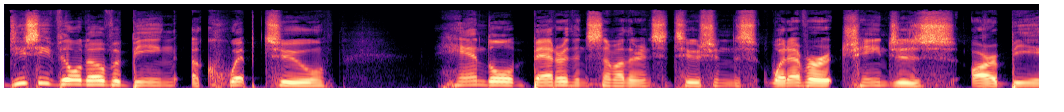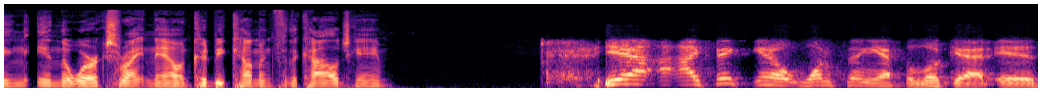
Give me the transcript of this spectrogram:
Do you see Villanova being equipped to handle better than some other institutions whatever changes are being in the works right now and could be coming for the college game? Yeah, I think, you know, one thing you have to look at is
